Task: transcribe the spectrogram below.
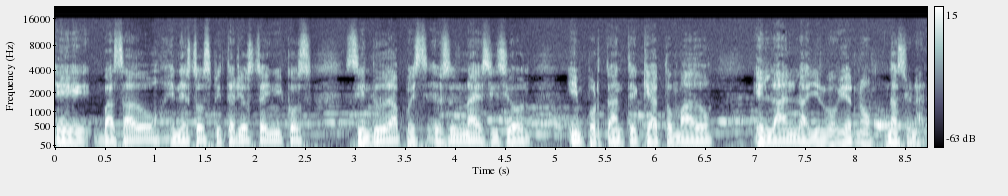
eh, basado en estos criterios técnicos, sin duda, pues es una decisión importante que ha tomado el ANLA y el gobierno nacional.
